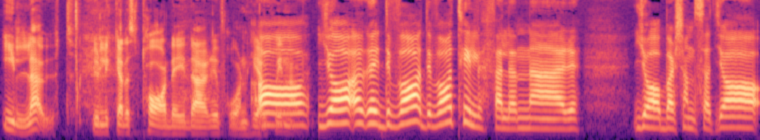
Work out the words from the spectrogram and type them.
illa ut? Du lyckades ta dig därifrån helt Ja, ja eh, det, var, det var tillfällen när jag bara kände så att jag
